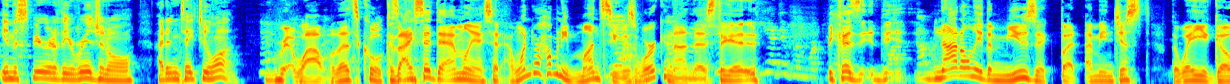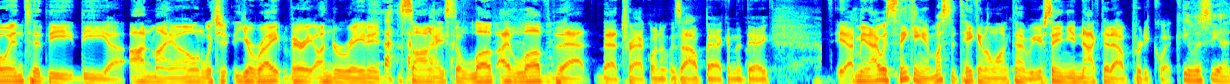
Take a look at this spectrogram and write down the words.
in the spirit of the original, I didn't take too long. Wow well that's cool because i said to emily i said i wonder how many months he was working on this to get because the, not only the music but i mean just the way you go into the the uh, on my own which you're right very underrated song i used to love i loved that that track when it was out back in the day i mean i was thinking it must have taken a long time but you're saying you knocked it out pretty quick It was yeah,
